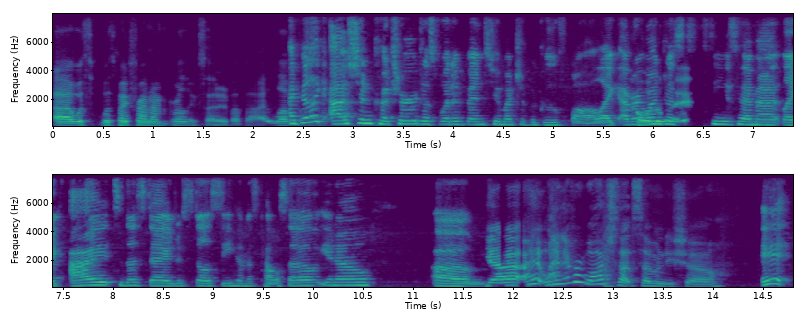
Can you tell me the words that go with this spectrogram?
uh, with with my friend. I'm really excited about that. I love. I feel like Ashton Kutcher just would have been too much of a goofball. Like everyone totally. just sees him at like I to this day just still see him as Kelso. You know. Um, yeah, I, I never watched that 70s show. It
